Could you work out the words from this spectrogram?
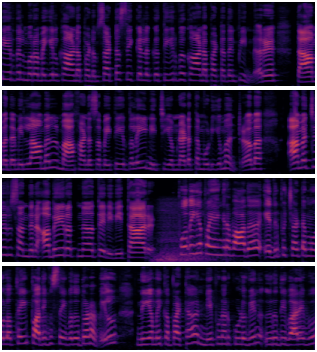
தேர்தல் முறைமையில் காணப்படும் சட்ட சிக்கலுக்கு தீர்வு காணப்பட்டதன் பின்னர் தாமதமில்லாமல் மாகாண சபை தேர்தலை நிச்சயம் நடத்த முடியும் என்றும் அமைச்சர் சந்தன் அபேரத்ன தெரிவித்தார். புதிய பயங்கரவாத எதிர்ப்பு சட்ட மூலத்தை பதிவு செய்வது தொடர்பில் நியமிக்கப்பட்ட நிபுணர் குழுவின் இறுதி வரைவு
